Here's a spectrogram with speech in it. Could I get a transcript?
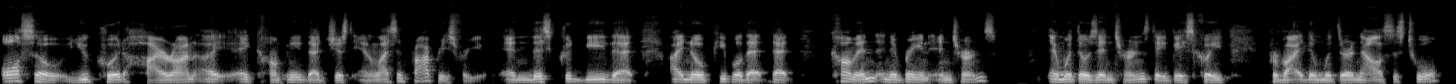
also you could hire on a, a, company that just analyzes properties for you and this could be that i know people that that come in and they bring in interns and with those interns, they basically provide them with their analysis tool,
